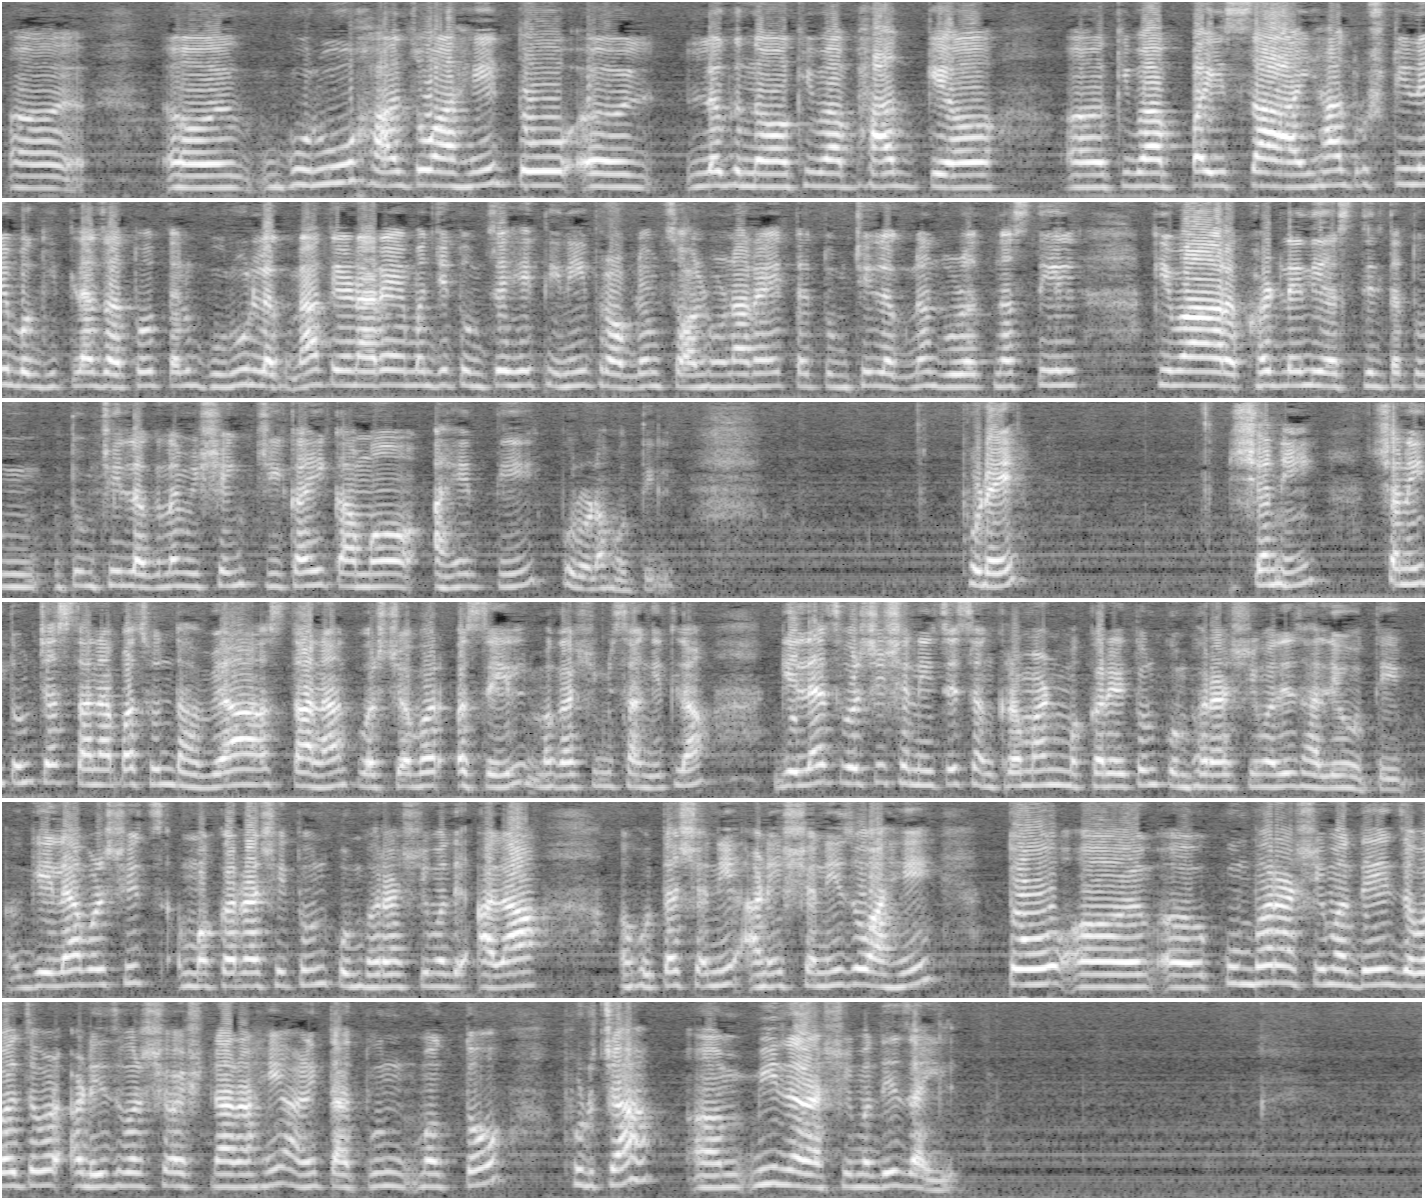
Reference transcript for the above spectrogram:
गुरु हा जो आहे तो लग्न किंवा भाग्य किंवा पैसा ह्या दृष्टीने बघितला जातो तर गुरु लग्नात येणार आहे. म्हणजे तुमचे हे तिन्ही प्रॉब्लेम सॉल्व्ह होणार आहे तर तुमची लग्न जुळत नसतील किंवा रखडलेली असतील तर तुम तुमची लग्नविषयक जी काही कामं आहेत ती पूर्ण होतील. पुढे शनी शनी तुमच्या स्थानापासून दहाव्या स्थानात वर्षभर असेल. मगाशी मी सांगितलं गेल्याच वर्षी शनीचे संक्रमण मकर येथून कुंभ राशीमध्ये झाले होते. गेल्या वर्षीच मकर राशीतून कुंभ राशीमध्ये आला होता शनी आणि शनी जो आहे तो कुंभ राशीमध्ये जवळजवळ अडीच वर्ष असणार आहे आणि त्यातून मग तो पुढच्या मीन राशीमध्ये जाईल.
